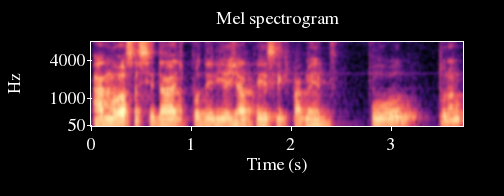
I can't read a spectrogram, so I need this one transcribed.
a nossa cidade poderia já ter esse equipamento por, por uma,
